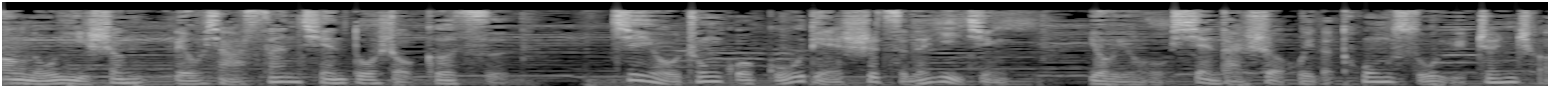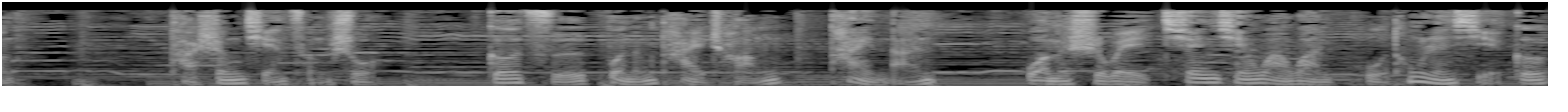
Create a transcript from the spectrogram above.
庄奴一生留下三千多首歌词，既有中国古典诗词的意境，又有现代社会的通俗与真诚。他生前曾说：“歌词不能太长太难，我们是为千千万万普通人写歌，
